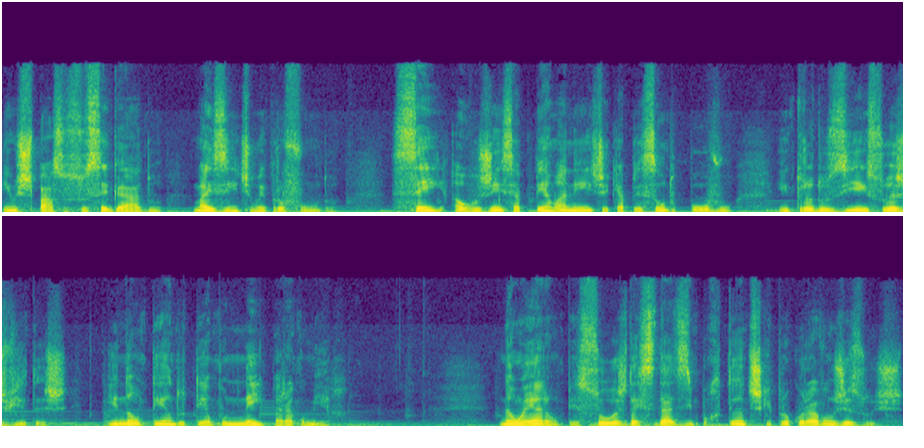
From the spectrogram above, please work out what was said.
em um espaço sossegado, mais íntimo e profundo, sem a urgência permanente que a pressão do povo introduzia em suas vidas e não tendo tempo nem para comer. Não eram pessoas das cidades importantes que procuravam Jesus.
